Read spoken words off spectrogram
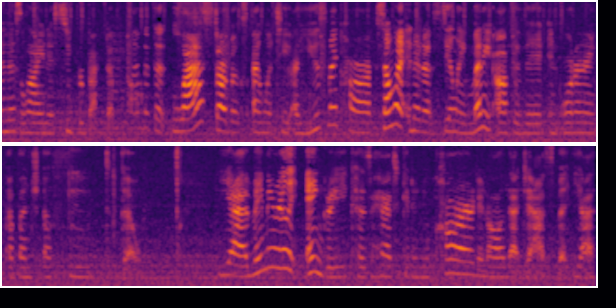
And this line is super backed up. But the last Starbucks I went to, I used my car. Someone ended up stealing money off of it and ordering a bunch of food to go. Yeah, it made me really angry because I had to get a new card and all of that jazz. But yeah,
